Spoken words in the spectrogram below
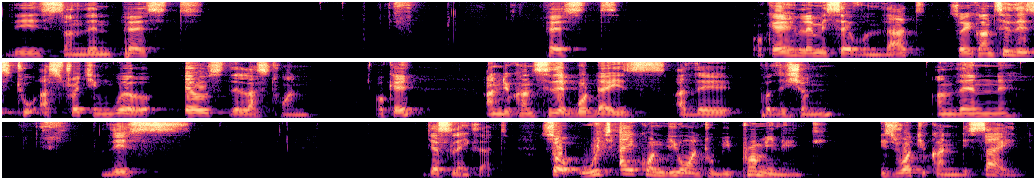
this and then paste, paste, Okay, let me save on that. So you can see these two are stretching well, else the last one. Okay, and you can see the border is at the position, and then this, just like that. So which icon do you want to be prominent is what you can decide.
